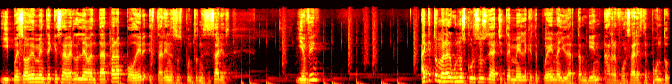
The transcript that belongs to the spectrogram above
y pues obviamente hay que saberla levantar para poder estar en esos puntos necesarios. Y en fin, hay que tomar algunos cursos de HTML que te pueden ayudar también a reforzar este punto.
